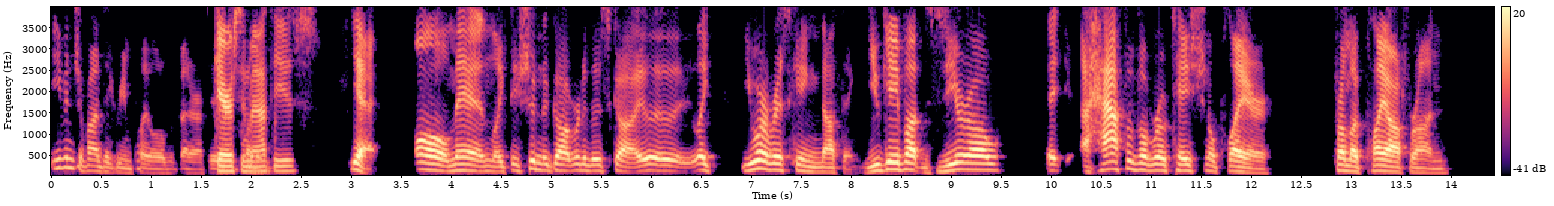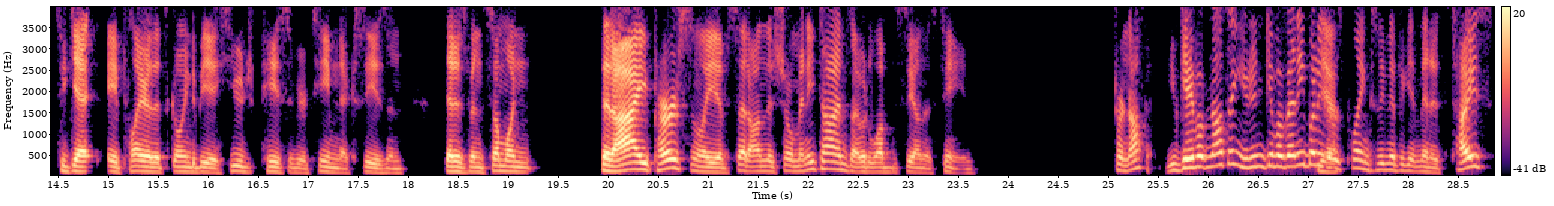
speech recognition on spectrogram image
even Javonte Green play a little bit better. after they left the Garrison Matthews. Yeah. Oh man, like they shouldn't have got rid of this guy. Uh, like you are risking nothing. You gave up zero, a half of a rotational player from a playoff run to get a player that's going to be a huge piece of your team next season. That has been someone that I personally have said on this show many times I would love to see on this team. For nothing. You gave up nothing. You didn't give up anybody Yeah. that was playing significant minutes. Theis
